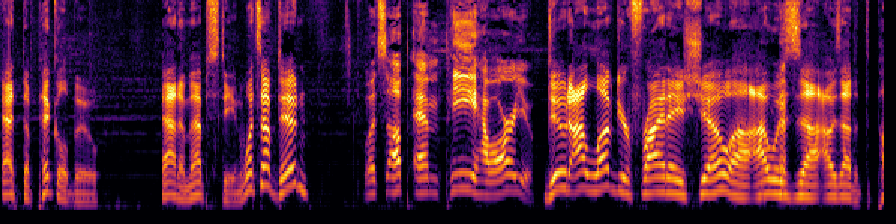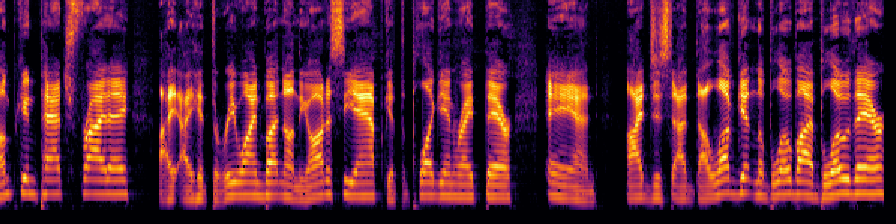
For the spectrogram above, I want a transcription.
at the Pickleboo, Adam Epstein. What's up, dude? What's up, MP? How are you, dude? I loved your Friday show. Uh, I was uh, I was out at the Pumpkin Patch Friday. I, I hit the rewind button on the Audacy app, get the plug in right there, and I just I, I love getting the blow by blow there.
